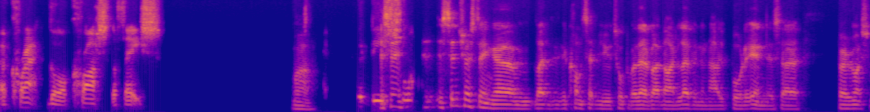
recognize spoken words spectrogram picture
a crack go across the face Wow. Would be It's, it's interesting, um, like the concept you were talking about there about 9/11 and how you brought it in is uh, very much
